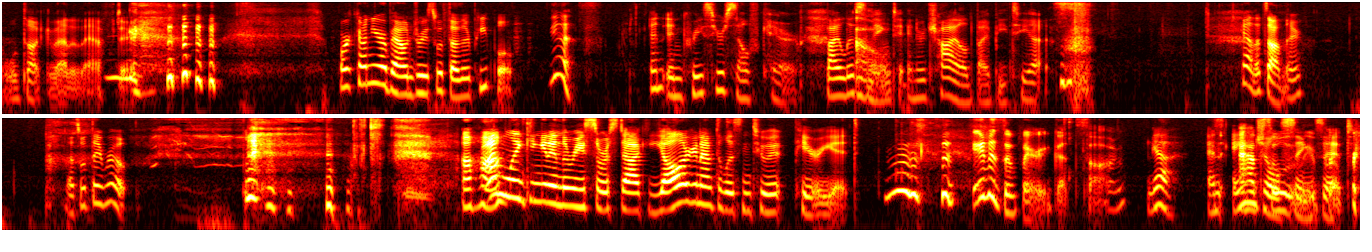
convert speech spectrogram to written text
We'll talk about it after. Work on your boundaries with other people Yes. and increase your self care by listening Oh. to Inner Child by BTS. yeah, that's on there. That's what they wrote. Uh huh. I'm linking it in the resource doc. Y'all are gonna have to listen to it, period. It is a very good song. Yeah. And Angel sings it.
